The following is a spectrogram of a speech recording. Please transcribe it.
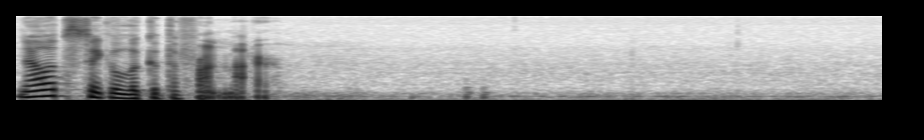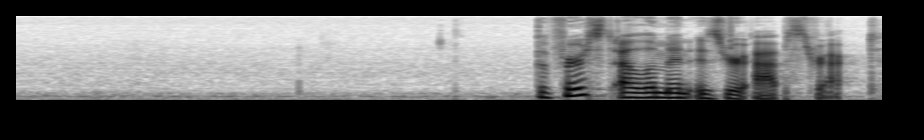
Now let's take a look at the front matter. The first element is your abstract.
